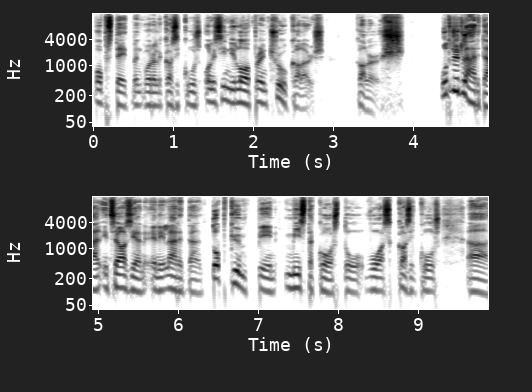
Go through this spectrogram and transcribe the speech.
pop statement vuodelle 86 oli Cindy Lauperin True Colors. Colors. Mutta nyt lähdetään itse asiaan, eli lähdetään top 10, mistä koostuu vuosi 86 ää,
